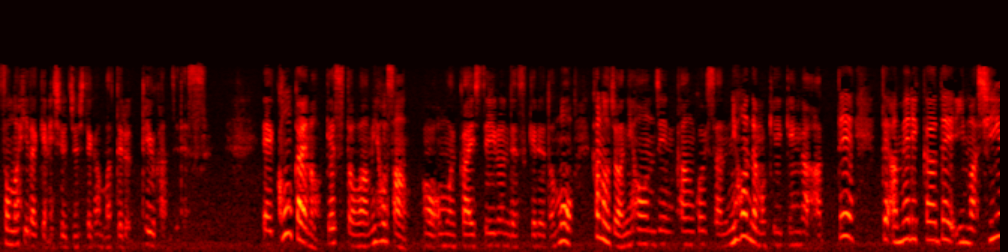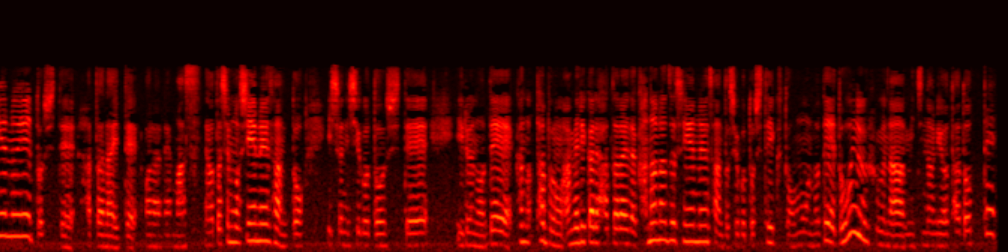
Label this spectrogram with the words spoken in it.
その日だけに集中して頑張ってるっていう感じです。えー今回のゲストは美穂さんを思い返しているんですけれども彼女は日本人看護師さん日本でも経験があってでアメリカで今 CNA として働いておられます。で私も CNA さんと一緒に仕事をしているので多分アメリカで働いたら必ず CNA さんと仕事していくと思うのでどういう風な道のりをたどって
